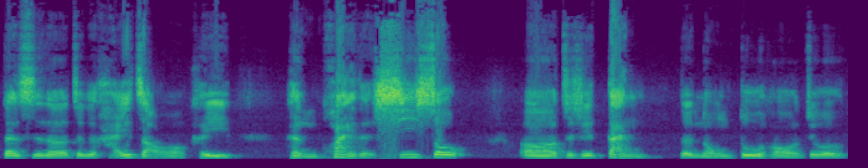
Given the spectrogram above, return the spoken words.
但是呢，这个海藻哦可以很快的吸收哦这些氮的浓度哈，就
